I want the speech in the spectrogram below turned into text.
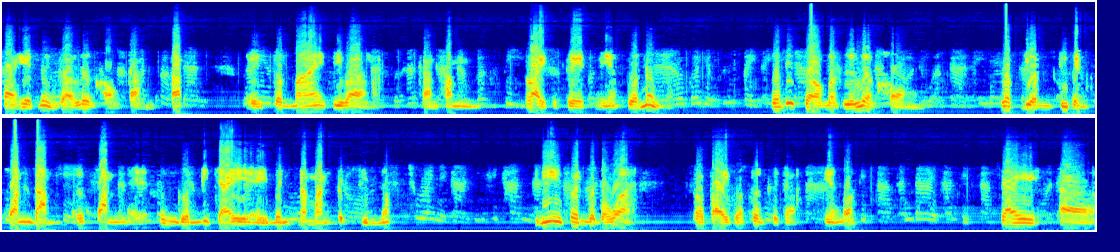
สาเหตุหนึ่งก็เรื่องของการตัดไอ้ต้นไม้ที่ว่าการทำไร่เกษตรเนี่ยส่วนหนึ่งส่วนที่สองก็คือเรื่องของรถยนต์ที่เป็นควันดำหรือควันไอ้เครื่งยนต์ที่ใช้ไอ้เป็นน้ำมันเป็นสินเนาะทีนี้เพื่อนก็บอกว่าต่อไปก็เพื่อนก็จะเพียงว่าใช้อ่อ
